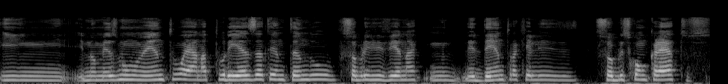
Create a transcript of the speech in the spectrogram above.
e, e no mesmo momento é a natureza tentando sobreviver na, de dentro aqueles sobre os concretos.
